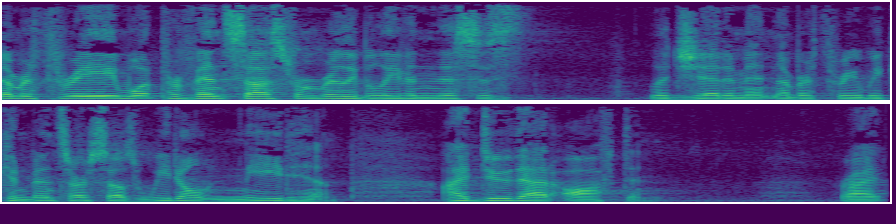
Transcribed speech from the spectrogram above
Number three, what prevents us from really believing this is legitimate. Number three, we convince ourselves we don't need him. I do that often, right?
